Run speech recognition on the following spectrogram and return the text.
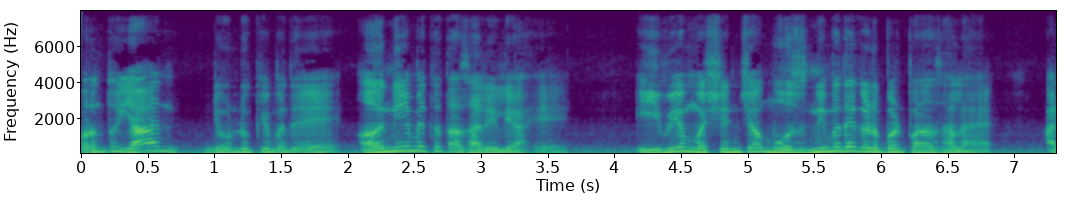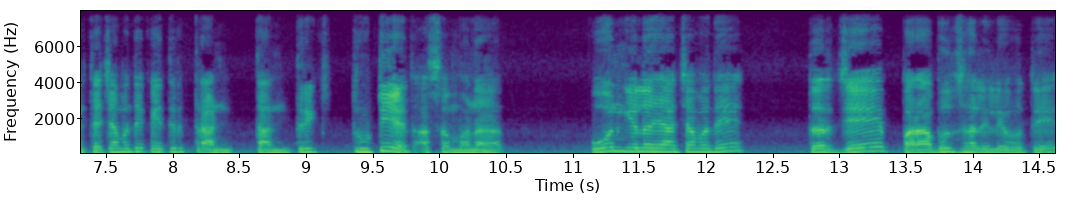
परंतु या निवडणुकीमध्ये अनियमितता झालेली आहे. ईव्हीएम मशीनच्या मोजणीमध्ये गडबडपणा झाला आहे आणि त्याच्यामध्ये काहीतरी त्रां- तांत्रिक त्रुटी आहेत असं म्हणत कोण गेलं ह्याच्यामध्ये? तर जे पराभूत झालेले होते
